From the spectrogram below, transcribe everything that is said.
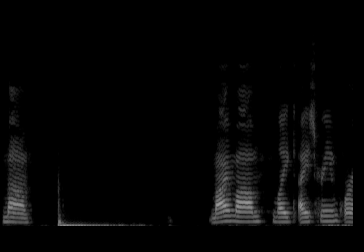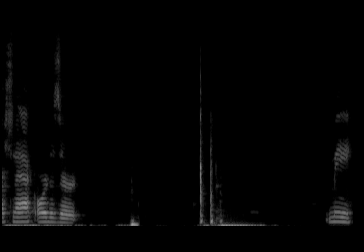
Mom. My mom liked ice cream for a snack or dessert. Me.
